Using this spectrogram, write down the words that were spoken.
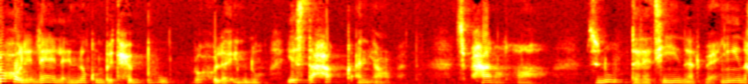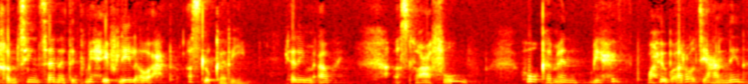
روحوا لله لأنكم بتحبوه روحوا لأنه يستحق أن يعبد. سبحان الله. ذنوب 30 40 50 سنة تتمحي في ليلة واحدة. أصله كريم كريم قوي. أصله عفو. هو كمان بيحب وهيبقى راضي عننا.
